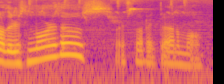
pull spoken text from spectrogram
No, there's more of those? I thought I got them all.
